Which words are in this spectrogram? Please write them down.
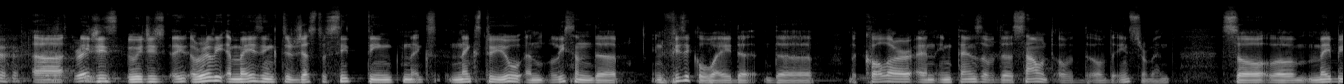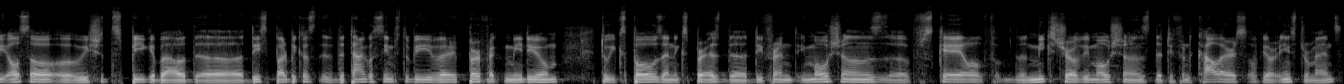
uh, which is which is uh, really amazing to just to sitting next next to you and listen the in physical way the the the color and intense of the sound of the, of the instrument. So um, maybe also uh, we should speak about uh, this part because the, the tango seems to be a very perfect medium to expose and express the different emotions of scale, the mixture of emotions, the different colors of your instruments,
